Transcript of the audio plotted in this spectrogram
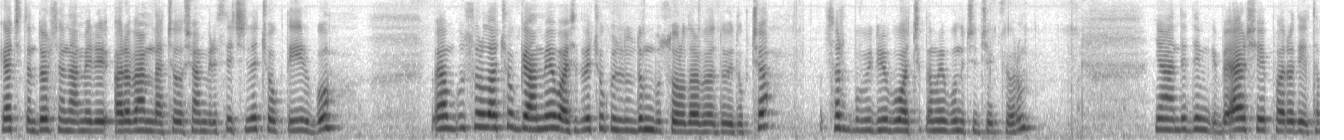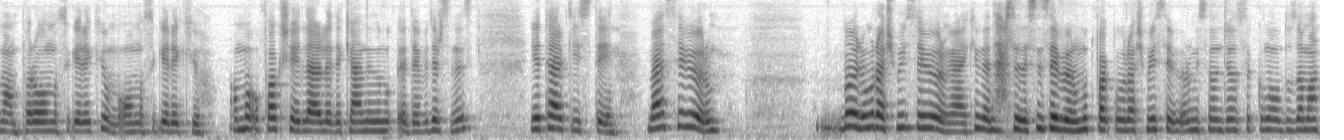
Gerçekten 4 seneden beri ara vermeden çalışan birisi için de çok değil bu. Ben bu sorular çok gelmeye başladı ve çok üzüldüm bu soruları böyle duydukça. Sırf bu videoyu, bu açıklamayı bunun için çekiyorum. Yani dediğim gibi her şey para değil. Tamam para olması gerekiyor mu? Olması gerekiyor. Ama ufak şeylerle de kendinizi mutlu edebilirsiniz. Yeter ki isteyin. Ben seviyorum. Böyle uğraşmayı seviyorum yani. Kim ne derse desin seviyorum. Mutfakla uğraşmayı seviyorum. İnsanın canı sıkkın olduğu zaman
